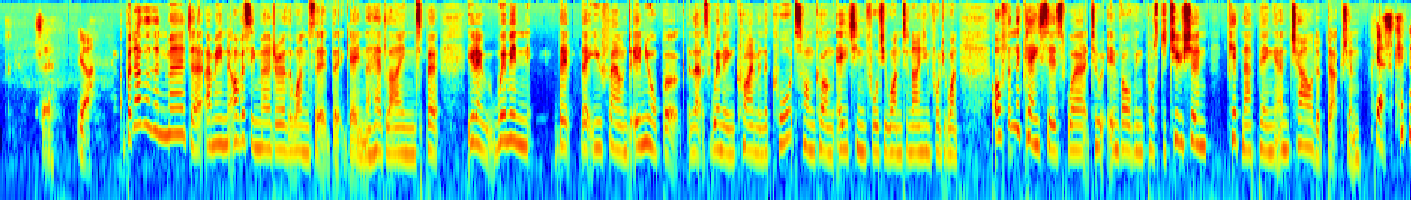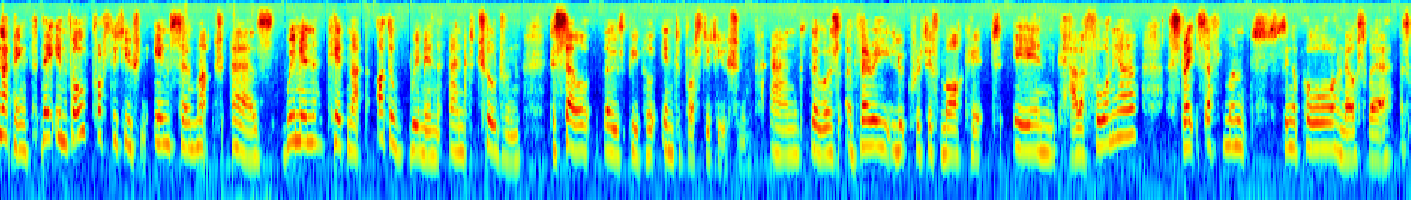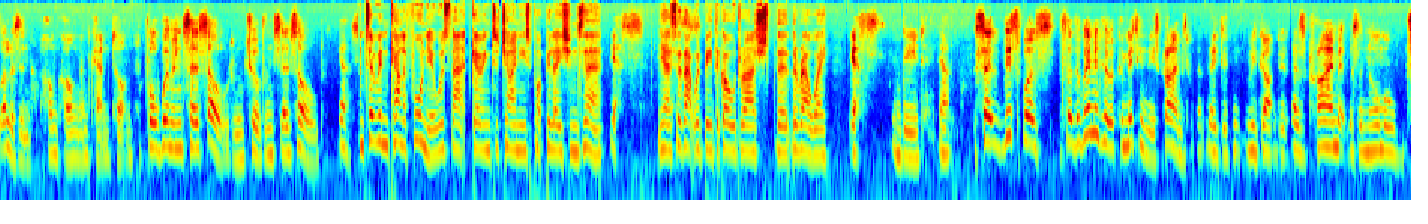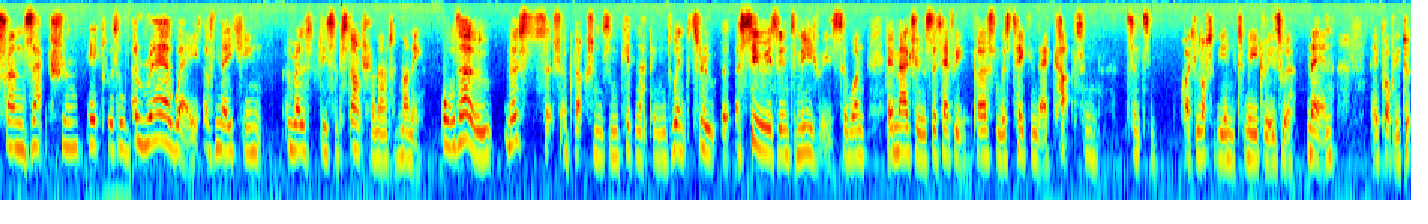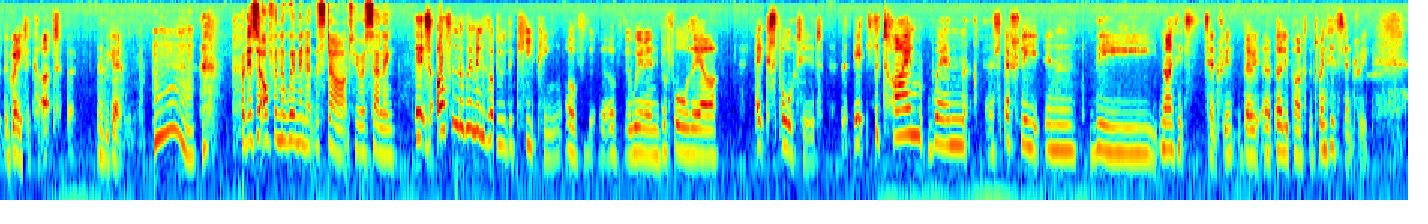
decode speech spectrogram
So, yeah. But other than murder, I mean, obviously murder are the ones that, that gain the headlines, but, you know, women that, that you found in your book, and that's Women, Crime in the Courts, Hong Kong, 1841 to 1941. Often the cases were to, involving prostitution, kidnapping, and child abduction. Yes, kidnapping. They involve prostitution in so much as women kidnap other women and children to sell those people into prostitution. And there was a very lucrative market in California, Strait Settlement, Singapore, and elsewhere, as well as in Hong Kong and Canton, for women so sold and children so sold. Yes. And so in California, was that going to Chinese populations there? Yes. Yeah, yes. so that would be the gold rush, the, the railway. Yes, indeed. Yeah. So this was for the women who were committing these crimes. They didn't regard it as a crime. It was a normal transaction. It was a, a rare way of making a relatively substantial amount of money. Although most such abductions and kidnappings went through a, a series of intermediaries, so one imagines that every person was taking their cut, and since quite a lot of the intermediaries were men, they probably took the greater cut. But there we go. Mm. But is it often the women at the start who are selling? It's often the women who do the keeping of the, of the women before they are exported. It's the time when, especially in the 19th century, very early part of the 20th century,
